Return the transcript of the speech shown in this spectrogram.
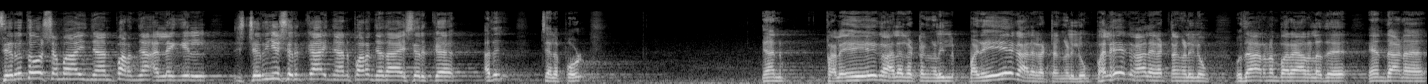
ചെറുദോഷമായി ഞാൻ പറഞ്ഞ അല്ലെങ്കിൽ ചെറിയ ശിർക്കായി ഞാൻ പറഞ്ഞതായ ശിർക്ക് അത് ചിലപ്പോൾ ഞാൻ പല കാലഘട്ടങ്ങളിൽ പഴയ കാലഘട്ടങ്ങളിലും പല കാലഘട്ടങ്ങളിലും ഉദാഹരണം പറയാറുള്ളത് എന്താണ്?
